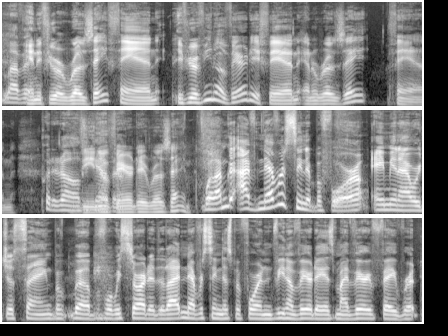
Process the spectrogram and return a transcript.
Love it. And if you're a rosé fan, if you're a Vino Verde fan and a rosé fan, Put it all Vino together. Verde rosé. Well, I'm, I've never seen it before. Amy and I were just saying b- uh, before we started that I'd never seen this before, and Vino Verde is my very favorite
